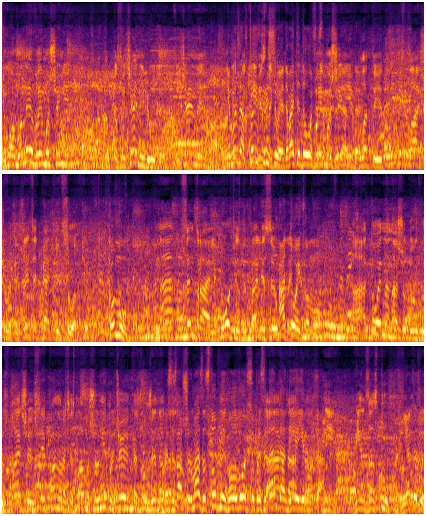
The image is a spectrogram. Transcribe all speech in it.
І вони вимушені, тобто звичайні люди, звичайні Ні, може, а хто їх кришує? Давайте до офісу вимушені президента. платити, сплачувати 35% Кому? на центральний офіс ДП «Ліси А України. той кому? А той, на нашу думку, сплачує все пану Ростиславу Шурмі, про що я кажу вже не Ростислав Шурма, заступник голови офісу президента Андрія Єрмака. Ні, він заступник. Я кажу,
